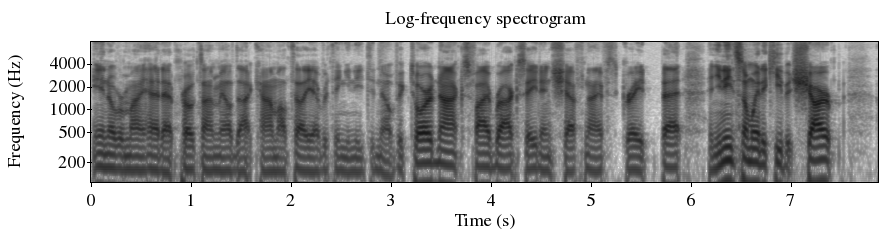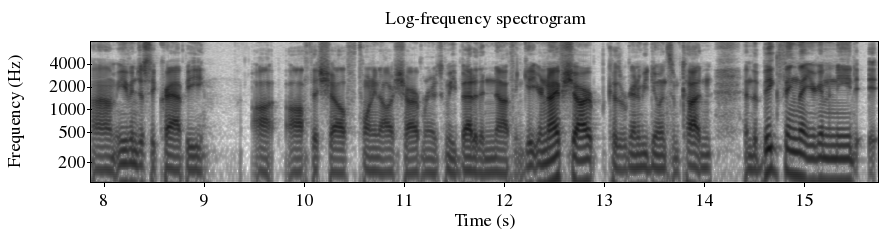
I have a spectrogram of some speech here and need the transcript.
in over my head at protonmail.com. I'll tell you everything you need to know. Victorinox Fibrox 8 inch chef knife, great bet. And you need some way to keep it sharp. Um, even just a crappy uh, off the shelf $20 sharpener is going to be better than nothing. Get your knife sharp because we're going to be doing some cutting. And the big thing that you're going to need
